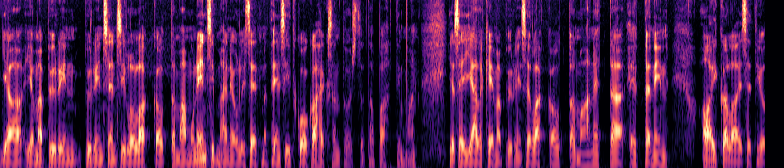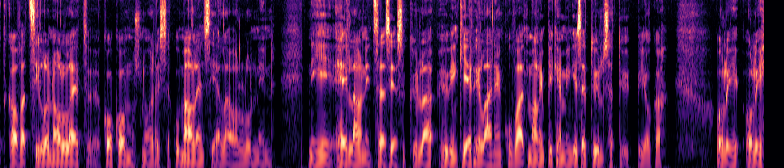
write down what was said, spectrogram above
ja, ja mä pyrin, pyrin sen silloin lakkauttamaan. Mun ensimmäinen oli se, että mä tein siitä K18 tapahtuman, ja sen jälkeen mä pyrin sen lakkauttamaan, että, että niin aikalaiset, jotka ovat silloin olleet kokoomusnuorissa, kun mä olen siellä ollut, niin, niin heillä on itse asiassa kyllä hyvinkin erilainen kuva, että mä olin pikemminkin se tylsä tyyppi, joka oli, oli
